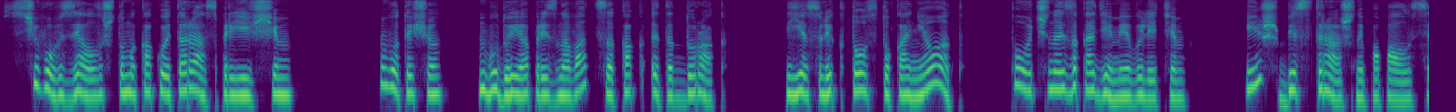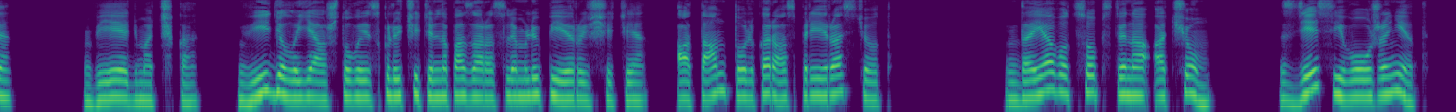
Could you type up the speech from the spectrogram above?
С чего взял, что мы какой-то раз приищем? Вот еще, буду я признаваться, как этот дурак. Если кто стуканет, точно из академии вылетим. Ишь, бесстрашный попался. «Ведьмочка, видела я, что вы исключительно по зарослям люпеи рыщете, а там только раз прирастет». «Да я вот, собственно, о чем. Здесь его уже нет.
